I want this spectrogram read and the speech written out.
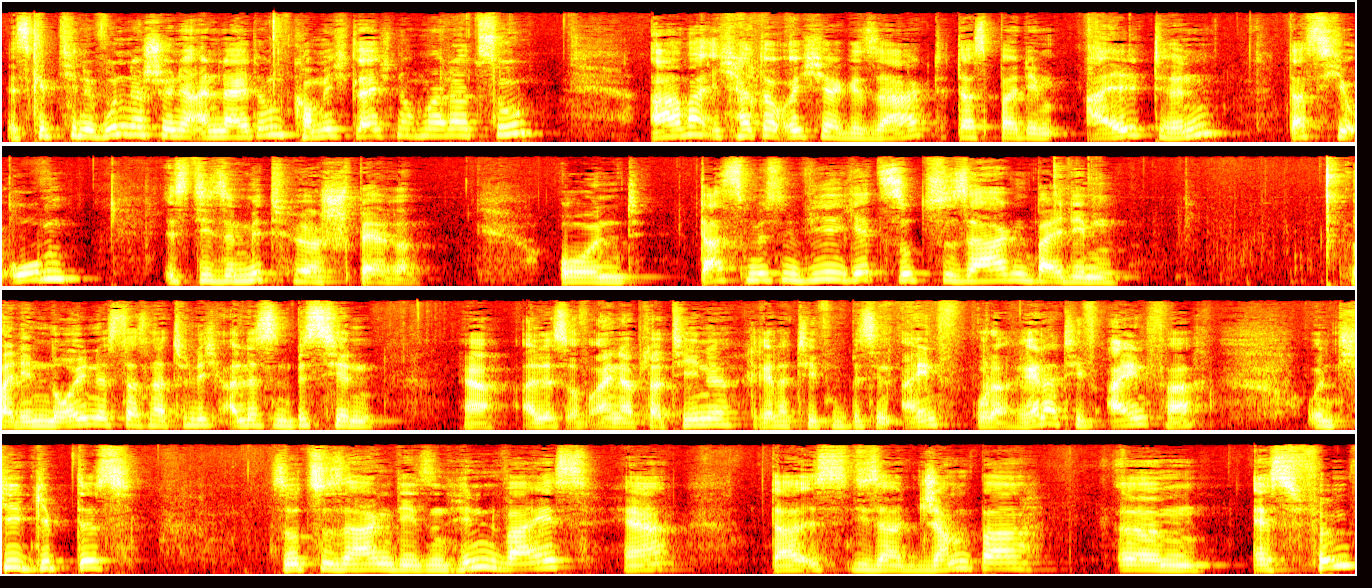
Es gibt hier eine wunderschöne Anleitung, komme ich gleich nochmal dazu. Aber ich hatte euch ja gesagt, dass bei dem alten, das hier oben ist diese Mithörsperre. Und das müssen wir jetzt sozusagen bei dem, bei dem neuen ist das natürlich alles ein bisschen ja, alles auf einer Platine, relativ ein bisschen einfach oder relativ einfach. Und hier gibt es sozusagen diesen Hinweis, ja, da ist dieser Jumper ähm, S5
